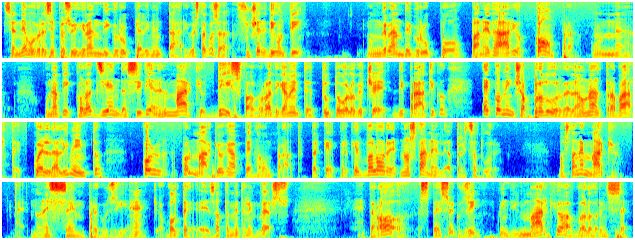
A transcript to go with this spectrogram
Se andiamo per esempio sui grandi gruppi alimentari, questa cosa succede di continuo un grande gruppo planetario compra un, una piccola azienda si tiene il marchio, disfa praticamente tutto quello che c'è di pratico e comincia a produrre da un'altra parte quell'alimento col, col marchio che ha appena comprato. Perché? Perché il valore non sta nelle attrezzature, ma sta nel marchio. Eh, non è sempre così, eh? cioè, a volte è esattamente l'inverso. Eh, però spesso è così, quindi il marchio ha valore in sé.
